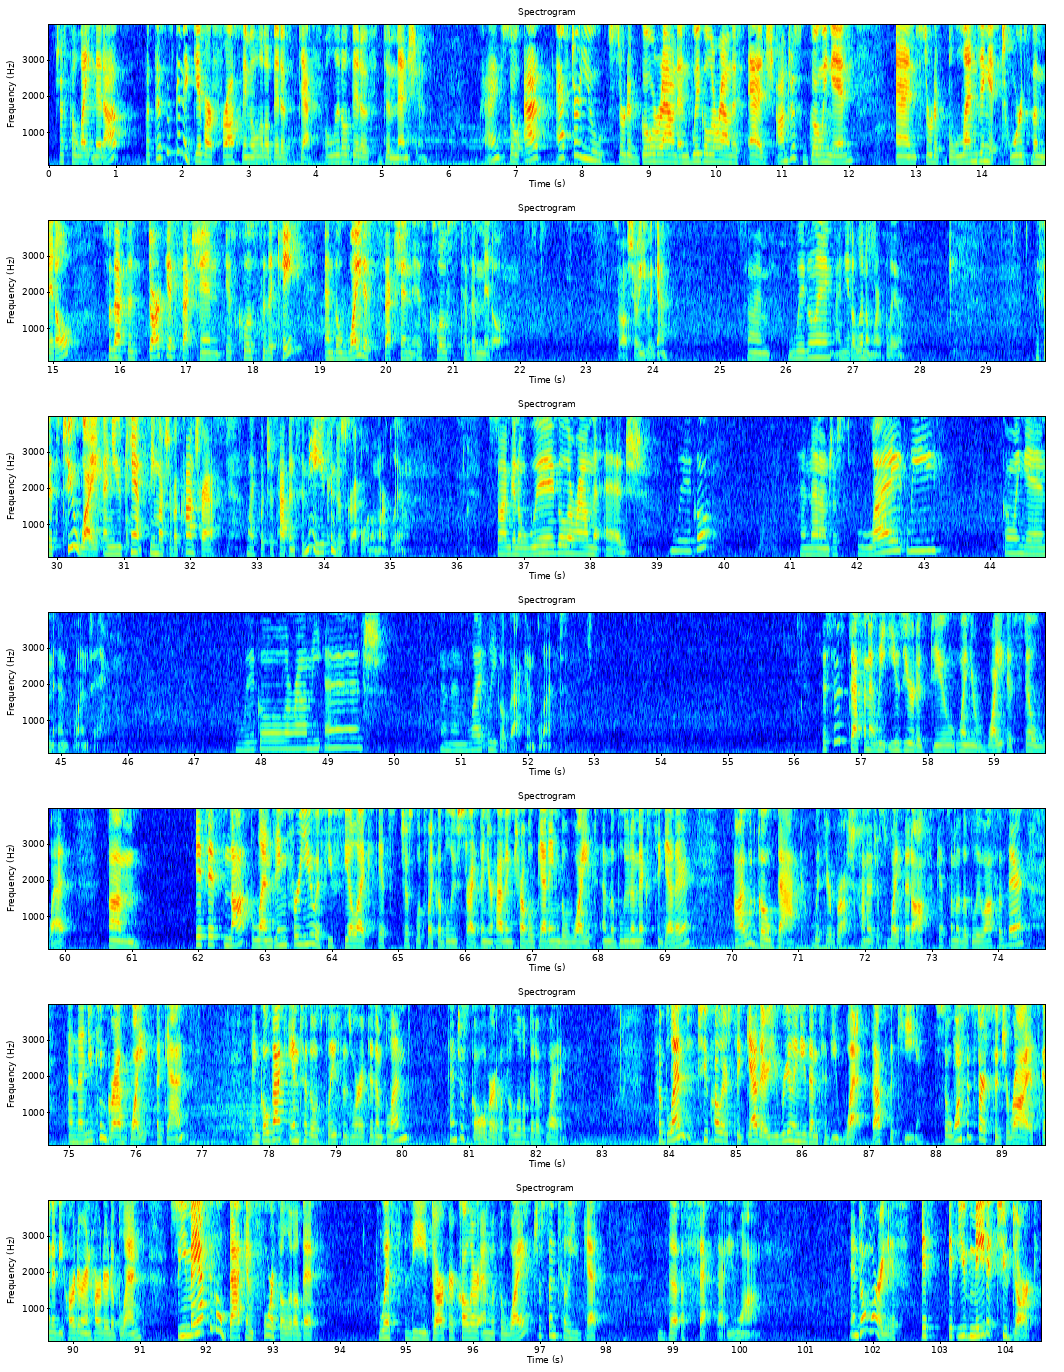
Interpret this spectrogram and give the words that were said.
just to lighten it up. But this is gonna give our frosting a little bit of depth, a little bit of dimension. Okay, so at, after you sort of go around and wiggle around this edge, I'm just going in and sort of blending it towards the middle so that the darkest section is close to the cake and the whitest section is close to the middle. So I'll show you again. So I'm wiggling, I need a little more blue. If it's too white and you can't see much of a contrast, like what just happened to me, you can just grab a little more blue. So I'm gonna wiggle around the edge, wiggle, and then I'm just lightly going in and blending. Wiggle around the edge, and then lightly go back and blend. This is definitely easier to do when your white is still wet. Um, if it's not blending for you, if you feel like it just looks like a blue stripe and you're having trouble getting the white and the blue to mix together, I would go back with your brush, kind of just wipe it off, get some of the blue off of there. And then you can grab white again and go back into those places where it didn't blend and just go over it with a little bit of white. To blend two colors together, you really need them to be wet. That's the key. So once it starts to dry, it's gonna be harder and harder to blend. So you may have to go back and forth a little bit with the darker color and with the white just until you get the effect that you want. And don't worry, if, if, if you've made it too dark,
